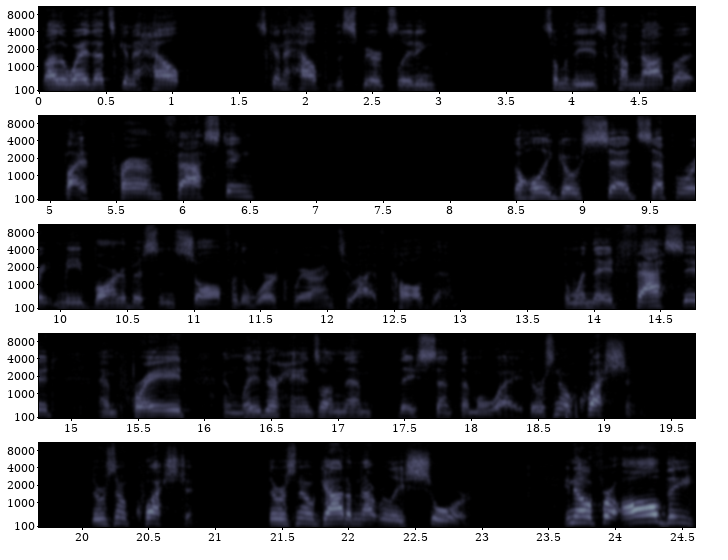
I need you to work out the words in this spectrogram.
by the way, that's going to help. It's going to help the Spirit's leading. Some of these come not but by prayer and fasting. The Holy Ghost said, Separate me, Barnabas and Saul, for the work whereunto I have called them. And when they had fasted and prayed and laid their hands on them, they sent them away. There was no question. There was no question. There was no, God, I'm not really sure. You know, for all the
